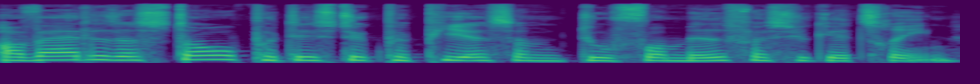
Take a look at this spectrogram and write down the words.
Og hvad er det, der står på det stykke papir, som du får med fra psykiatrien?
